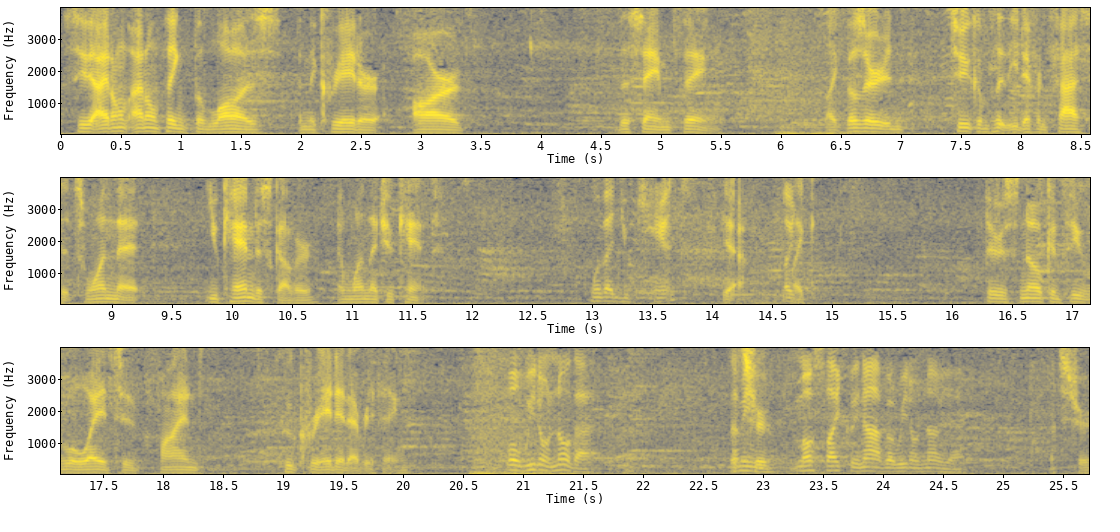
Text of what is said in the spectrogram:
see. I don't I don't think the laws and the creator are the same thing. Like those are two completely different facets. One that you can discover, and one that you can't. One that you can't. Yeah. Like- Like, there's no conceivable way to find who created everything. Well, we don't know that. That's I mean, true. Most likely not, but we don't know yet. That's true.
